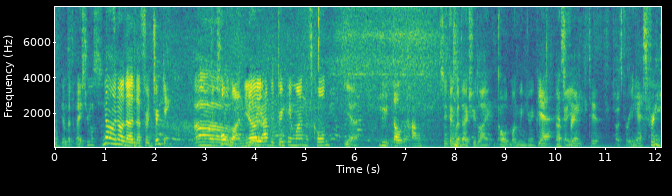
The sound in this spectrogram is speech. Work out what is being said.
Talking about the pastries? No, no, the the for drinking. Oh, The cold one. You know, you yeah. have the drinking one that's cold. Yeah. 绿豆汤. So you're talking about the actually like cold mung bean drink? right? Yeah, that's okay, free yeah. too. Oh, it's free. Yeah, it's free.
